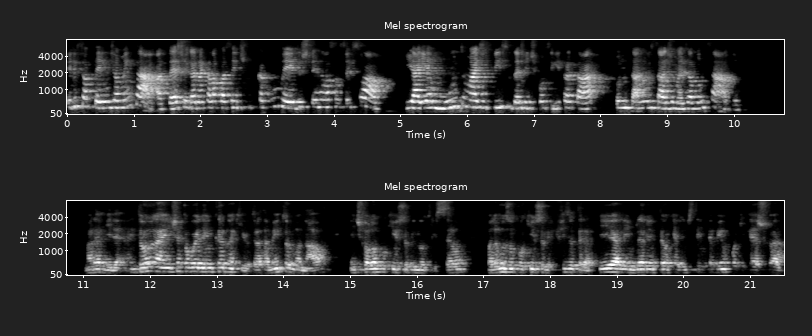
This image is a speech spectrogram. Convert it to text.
ele só tende a aumentar, até chegar naquela paciente que fica com medo de ter relação sexual. E aí é muito mais difícil da gente conseguir tratar quando está num estágio mais avançado. Maravilha. Então, a gente acabou elencando aqui o tratamento hormonal, a gente falou um pouquinho sobre nutrição, Falamos um pouquinho sobre fisioterapia, lembrando então que a gente tem também um podcast com a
